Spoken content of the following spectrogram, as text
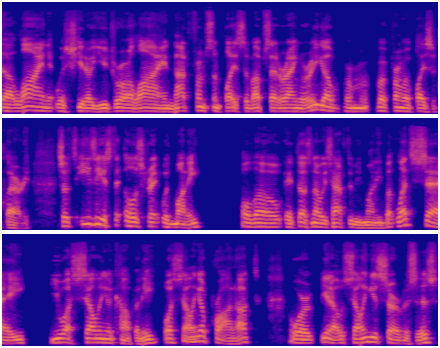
uh, line at which you know you draw a line, not from some place of upset or anger or ego, from but from a place of clarity. So it's easiest to illustrate with money, although it doesn't always have to be money. But let's say you are selling a company or selling a product or you know selling your services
